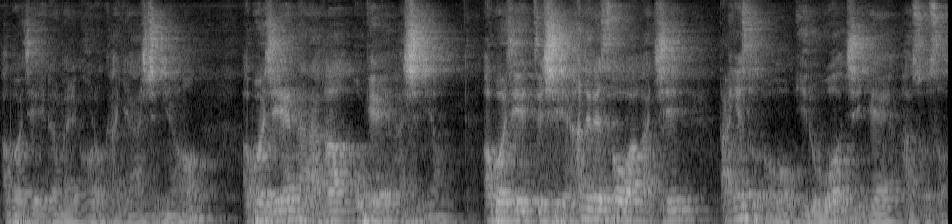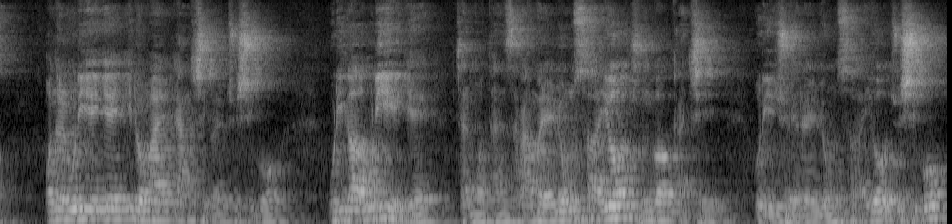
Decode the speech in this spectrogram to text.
아버지의 이름을 거룩하게 하시며 아버지의 나라가 오게 하시며 아버지의 뜻이 하늘에서와 같이 땅에서도 이루어지게 하소서. 오늘 우리에게 일용할 양식을 주시고 우리가 우리에게 잘못한 사람을 용서하여 준 것 같이 우리 죄를 용서하여 주시고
